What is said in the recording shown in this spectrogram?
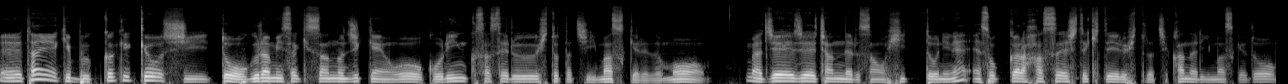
えー、体液ぶっかけ教師と小倉美咲さんの事件をこうリンクさせる人たちいますけれども、まあ、JJ チャンネルさんを筆頭にね、そこから派生してきている人たちかなりいますけど、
